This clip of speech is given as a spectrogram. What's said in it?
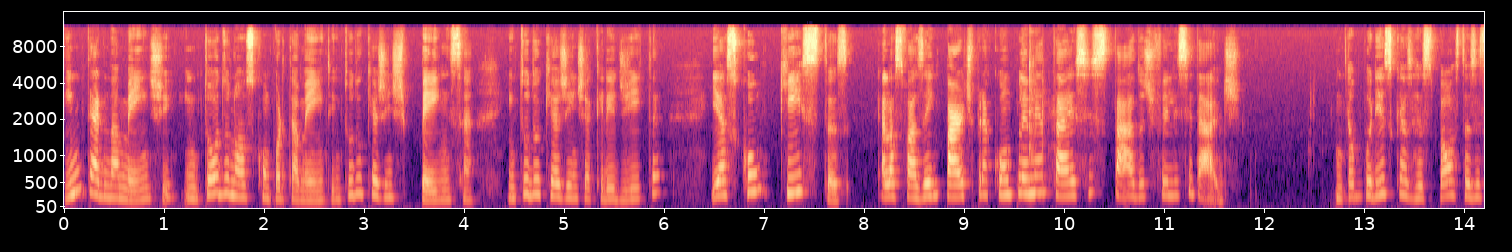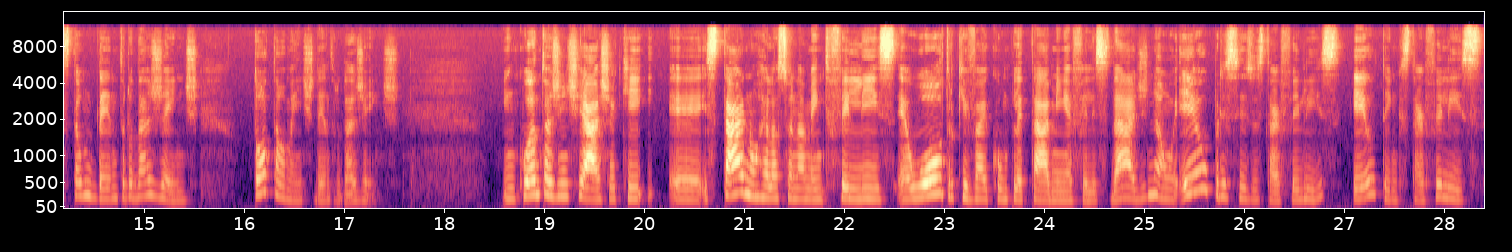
internamente, em todo o nosso comportamento, em tudo que a gente pensa, em tudo que a gente acredita e as conquistas, elas fazem parte para complementar esse estado de felicidade. Então, por isso que as respostas estão dentro da gente, totalmente dentro da gente. Enquanto a gente acha que é, estar num relacionamento feliz é o outro que vai completar a minha felicidade, não, eu preciso estar feliz, eu tenho que estar feliz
